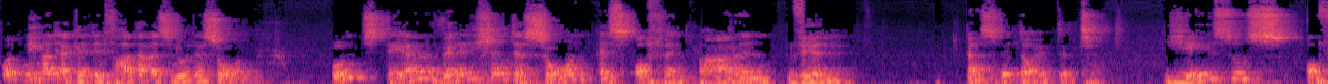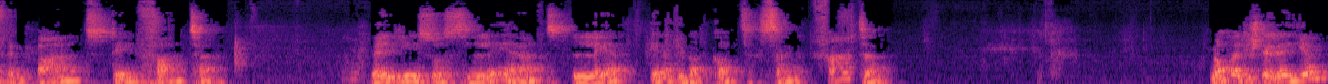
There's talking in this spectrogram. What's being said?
Und niemand erkennt den Vater als nur der Sohn. Und der, welchen der Sohn es offenbaren will. Das bedeutet, Jesus offenbart den Vater. Wenn Jesus lehrt, lehrt er über Gott, sein Vater. Nochmal die Stelle hier.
